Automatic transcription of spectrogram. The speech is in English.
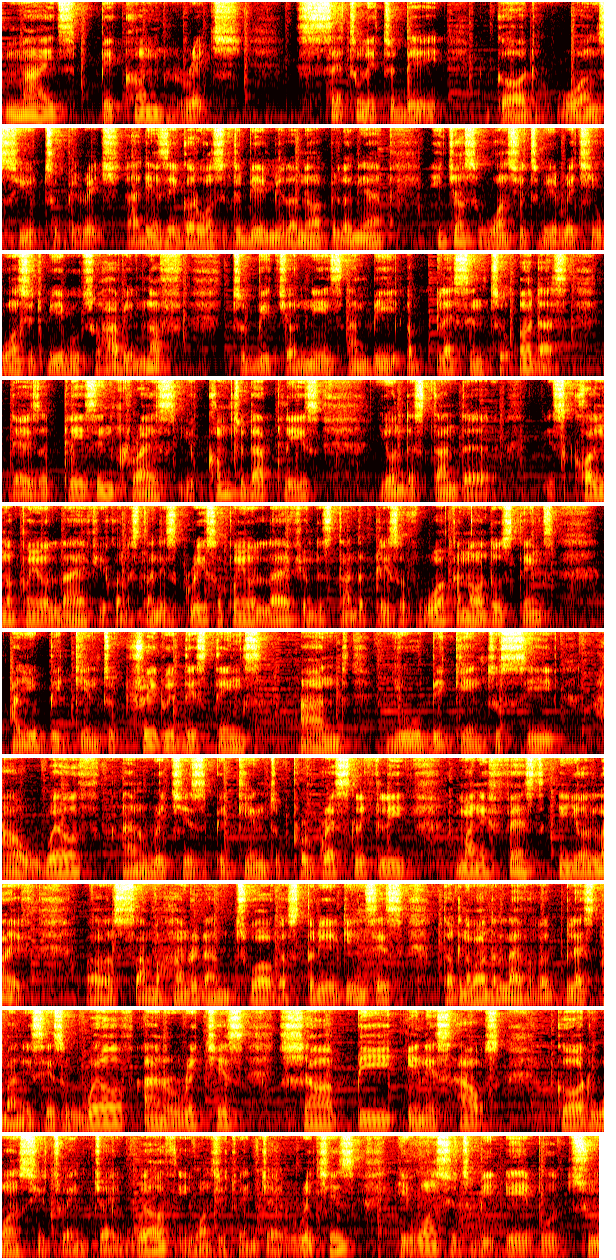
might become rich. Settle it today. God wants you to be rich. I didn't say God wants you to be a millionaire or billionaire. He just wants you to be rich. He wants you to be able to have enough to meet your needs and be a blessing to others. There is a place in Christ. You come to that place, you understand the his calling upon your life, you understand His grace upon your life, you understand the place of work and all those things, and you begin to trade with these things, and you will begin to see how wealth and riches begin to progressively manifest in your life. Uh, Psalm 112, verse 3 again says, talking about the life of a blessed man, it says, Wealth and riches shall be in his house. God wants you to enjoy wealth, He wants you to enjoy riches, He wants you to be able to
